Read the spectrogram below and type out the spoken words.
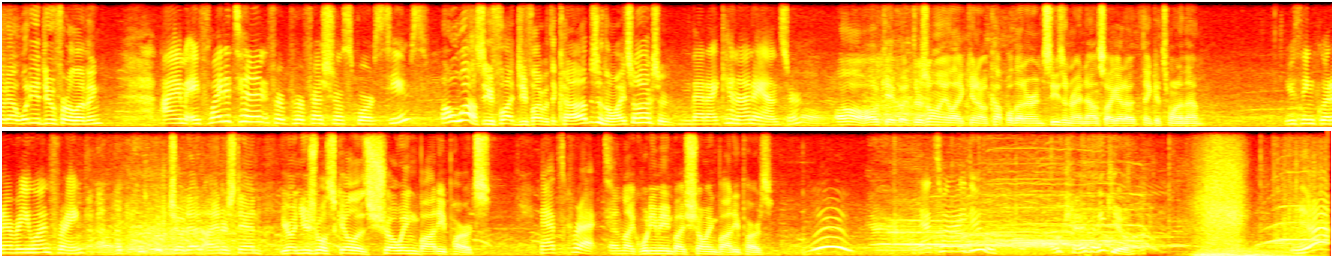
Jodette, what do you do for a living? I'm a flight attendant for professional sports teams Oh wow, so you fly? Do you fly with the Cubs and the White Sox, or? that I cannot answer. Oh, oh okay, but there's only like you know a couple that are in season right now, so I gotta think it's one of them. You think whatever you want, Frank. Jodette, I understand your unusual skill is showing body parts. That's correct. And like, what do you mean by showing body parts? Woo! That's what I do. Okay, thank you. Yeah.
